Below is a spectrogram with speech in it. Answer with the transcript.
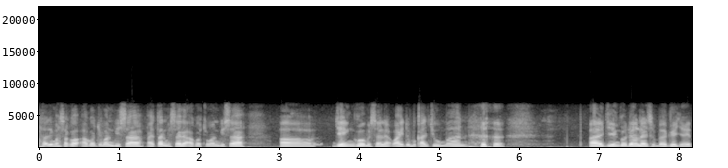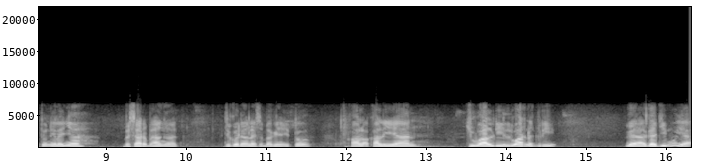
masa masa kok aku cuma bisa Python misalnya aku cuma bisa uh, Django misalnya wah itu bukan cuman uh, Django dan lain sebagainya itu nilainya besar banget Django dan lain sebagainya itu kalau kalian jual di luar negeri gajimu ya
